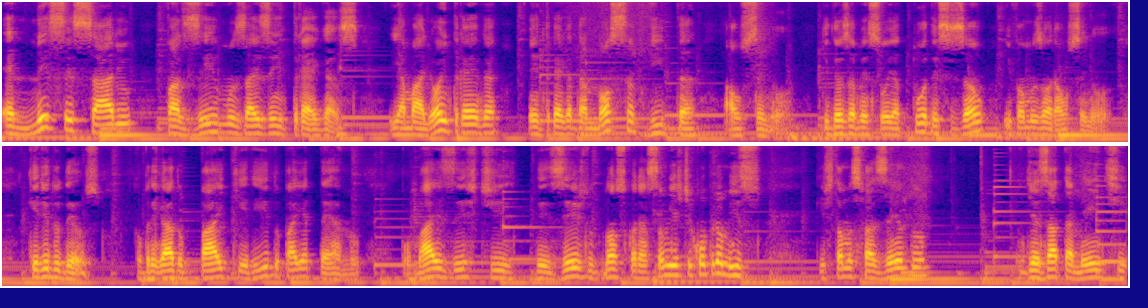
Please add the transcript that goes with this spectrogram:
é necessário fazermos as entregas. E a maior entrega é a entrega da nossa vida ao Senhor. Que Deus abençoe a tua decisão e vamos orar ao Senhor. Querido Deus, obrigado, Pai querido, Pai eterno por mais este desejo do nosso coração e este compromisso estamos fazendo de exatamente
